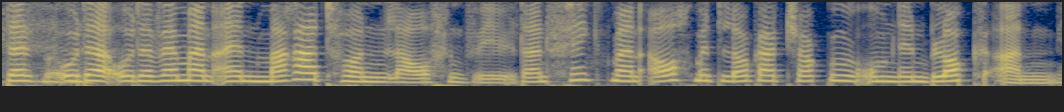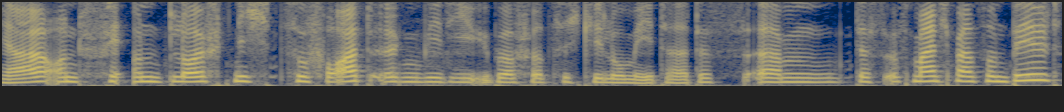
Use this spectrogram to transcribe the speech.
das oder oder wenn man einen Marathon laufen will, dann fängt man auch mit Loggerjoggen um den Block an. Ja, und und läuft nicht sofort irgendwie die über 40 Kilometer. Das ähm, das ist manchmal so ein Bild,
